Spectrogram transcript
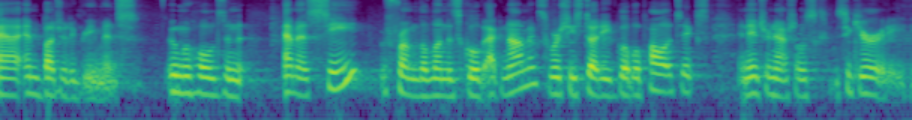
uh, and budget agreements. Oumou holds an MSc from the London School of Economics, where she studied global politics and international security.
